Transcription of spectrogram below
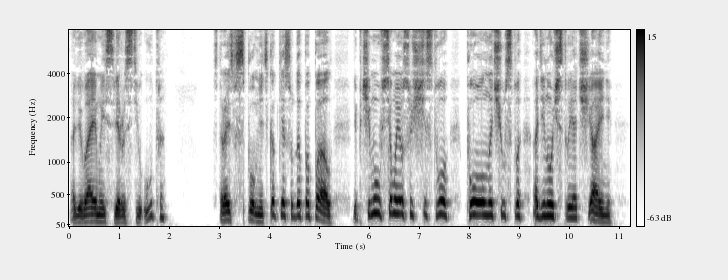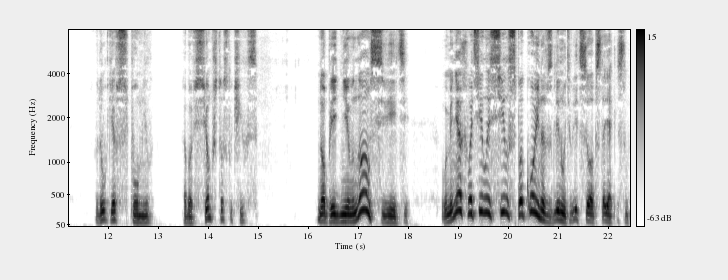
овиваемый свежестью утра, стараясь вспомнить, как я сюда попал — и почему все мое существо полно чувства одиночества и отчаяния. Вдруг я вспомнил обо всем, что случилось. Но при дневном свете у меня хватило сил спокойно взглянуть в лицо обстоятельствам.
